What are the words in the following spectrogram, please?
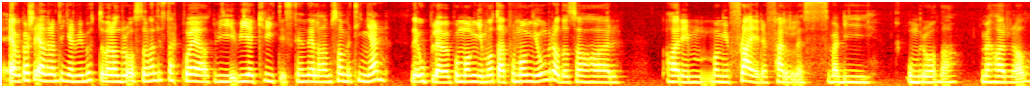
er var kanskje en av de tingene vi møtte hverandre også veldig sterkt på, er at vi, vi er kritiske til en del av de samme tingene. Det opplever på mange måter, på mange områder så har, har jeg mange flere felles verdiområder med Harald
